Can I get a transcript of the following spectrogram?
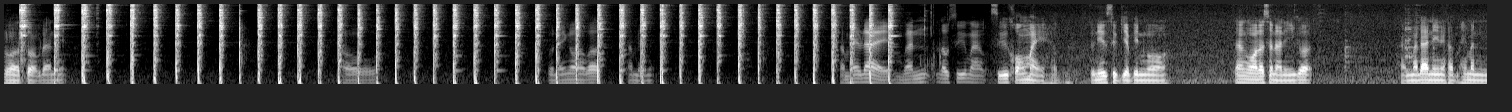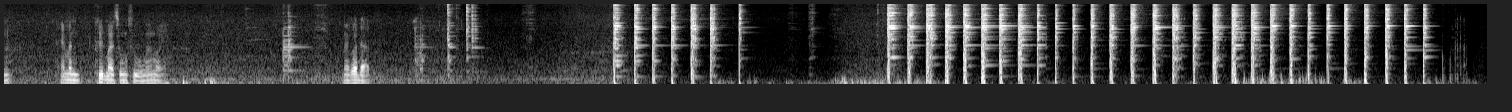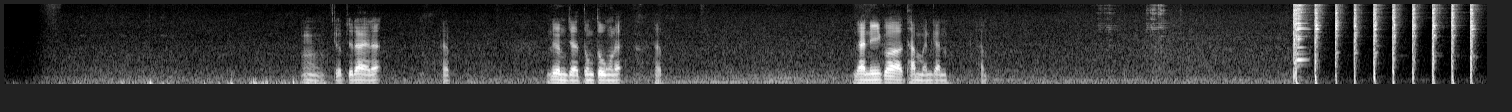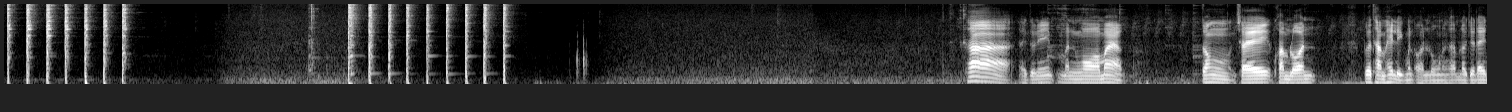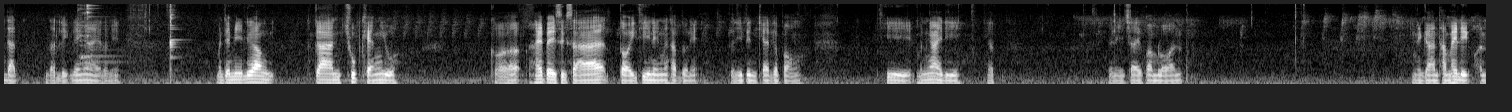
ก็ตอกด้านนี้ เอาตัวไหนงอก็ทำแบบนี้ทำให้ได้เหมือนเราซื้อมาซื้อของใหม่ครับ ตัวนี้รู้สึกจะเป็นงอ ถ้างอลักษณะนี้ก็หันมาด้านนี้นะครับ ให้มันให้มันขึ้นมาสูงๆสักหน่อย แล้วก็ดัด อืมเกือบจะได้แล้วครับ เริ่มจะตรงๆแล้วครับ ด้านนี้ก็ทำเหมือนกันถ้าไอตัวนี้มันงอมาก ต้องใช้ความร้อนเพื่อทำให้เหล็กมันอ่อนลงนะครับ เราจะได้ดัดดัดเหล็กได้ง่ายตัวนี้ มันจะมีเรื่องการชุบแข็งอยู่ ก็ให้ไปศึกษาต่ออีกทีหนึงนะครับตัวนี้ ตัวนี้เป็นแก๊สกระป๋องที่มันง่ายดีครับ ตัวนี้ใช้ความร้อน ในการทำให้เหล็กอ่อน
